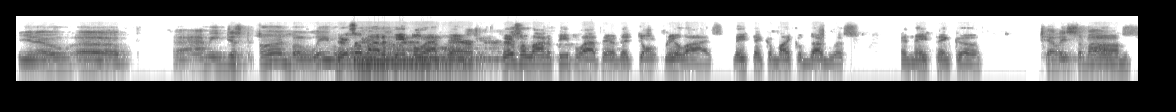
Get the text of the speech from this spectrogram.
you know, uh, I mean, just unbelievable. There's a lot of people out there. There's a lot of people out there that don't realize they think of Michael Douglas and they think of, Telly Savalas.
